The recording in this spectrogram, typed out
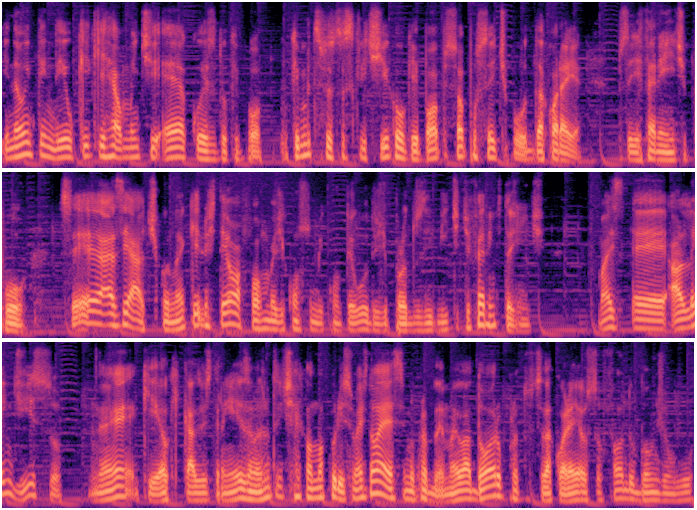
E não entender o que, que realmente é a coisa do K-pop. Porque muitas pessoas criticam o K-pop só por ser, tipo, da Coreia. Por ser diferente, por ser asiático, né? Que eles têm uma forma de consumir conteúdo, de produzir mídia diferente da gente. Mas, é, além disso, né? Que é o que causa estranheza, mas muita gente reclama por isso. Mas não é esse o meu problema. Eu adoro produtos da Coreia, eu sou fã do Bong Joon-ho.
